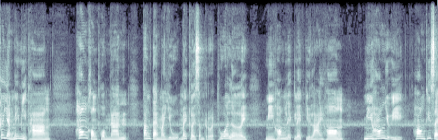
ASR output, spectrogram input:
ก็ยังไม่มีทาง ห้องของผมนั้นตั้งแต่มาอยู่ไม่เคยสำรวจทั่วเลย มีห้องเล็กๆ อยู่หลายห้อง มีห้องอยู่อีก ห้องที่ใส่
